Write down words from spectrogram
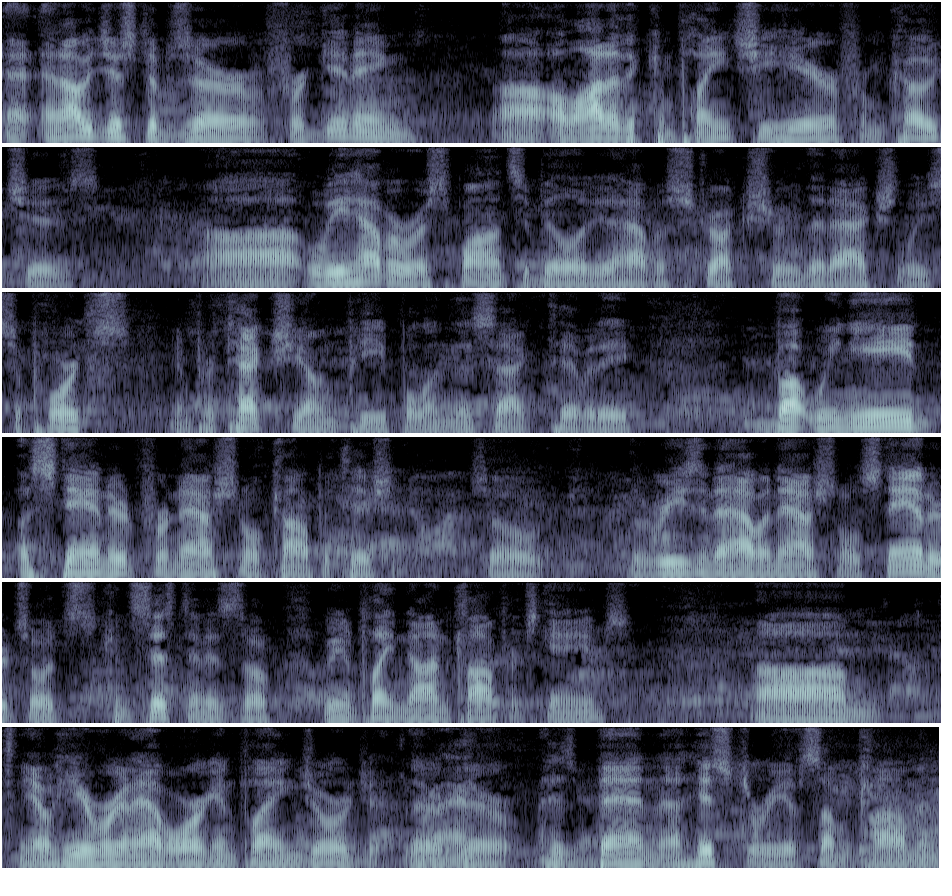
And I would just observe, forgetting uh, a lot of the complaints you hear from coaches, uh, we have a responsibility to have a structure that actually supports and protects young people in this activity. But we need a standard for national competition. So the reason to have a national standard, so it's consistent, is so we can play non-conference games. Um, you know, here we're going to have Oregon playing Georgia. There, Right. there has been a history of some common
